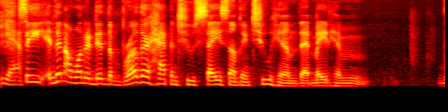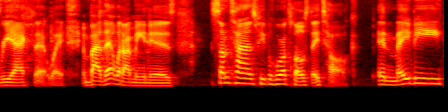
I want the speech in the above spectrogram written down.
Yeah. See, and then I wonder, did the brother happen to say something to him that made him react that way? And by that, what I mean is, sometimes people who are close they talk, and maybe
